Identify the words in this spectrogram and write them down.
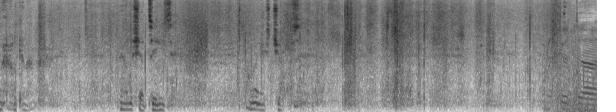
Now look at that. Now the Shadteez. Minus chops. Good uh,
